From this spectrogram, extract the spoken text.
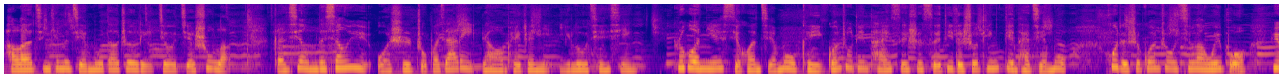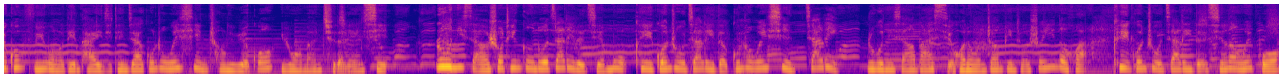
好了，今天的节目到这里就结束了。感谢我们的相遇，我是主播佳丽，让我陪着你一路前行。如果你也喜欢节目，可以关注电台，随时随地的收听电台节目，或者是关注新浪微博“月光浮语网络电台”，以及添加公众微信“城里月光”与我们取得联系。如果你想要收听更多佳丽的节目，可以关注佳丽的公众微信“佳丽”。如果你想要把喜欢的文章变成声音的话，可以关注佳丽的新浪微博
